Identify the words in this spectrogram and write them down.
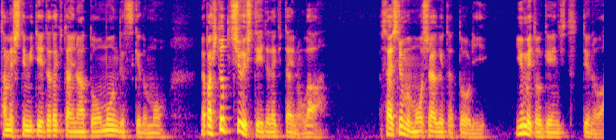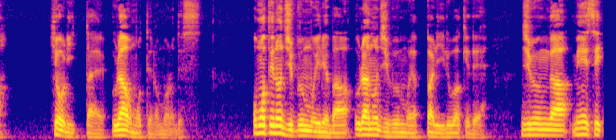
試してみていただきたいなと思うんですけどもやっぱ一つ注意していただきたいのが最初にも申し上げた通り夢と現実っていうのは表裏一体、裏表のものです。表の自分もいれば、裏の自分もやっぱりいるわけで、自分が明晰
